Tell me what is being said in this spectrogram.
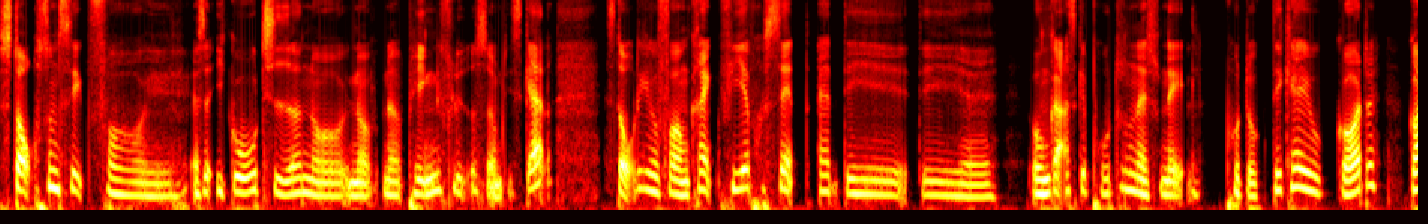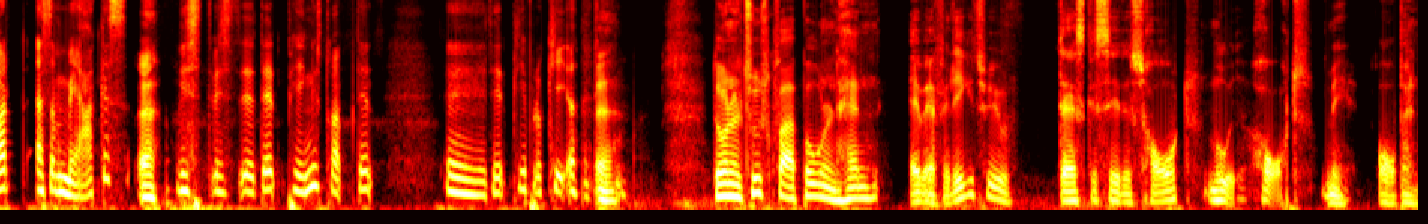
står sådan set for, øh, altså i gode tider, når, når, når pengene flyder, som de skal, står de jo for omkring 4% af det, det øh, ungarske bruttonationalprodukt. Det kan jo godt, godt altså mærkes, Ja. hvis, hvis øh, den pengestrøm, den, øh, den bliver blokeret. Ja. Donald Tusk fra Polen, han er i hvert fald ikke i tvivl. Der skal sættes hårdt mod hårdt med Orbán.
